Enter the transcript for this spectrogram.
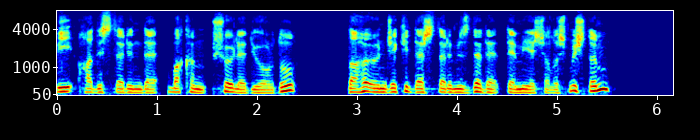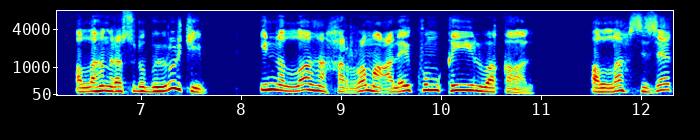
bir hadislerinde bakın şöyle diyordu. Daha önceki derslerimizde de demeye çalışmıştım. Allah'ın Resulü buyurur ki: İnna Allah harrama aleykum qil ve kal. Allah size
